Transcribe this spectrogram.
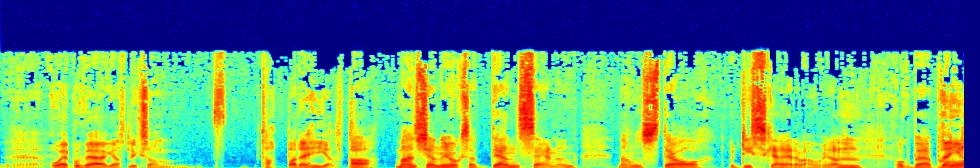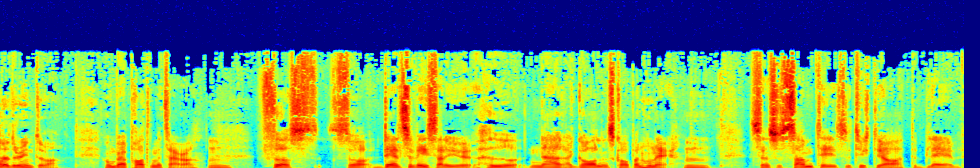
eh, och är på väg att liksom tappa det helt. ja. Man känner ju också att den scenen när hon står och diskar är det vad hon gör. Mm. Och börjar Den gillade prata, du inte va? hon börjar prata med Tara. Mm. Först så, dels så visar det ju hur nära galenskapen hon är. Mm. Sen så samtidigt så tyckte jag att det blev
